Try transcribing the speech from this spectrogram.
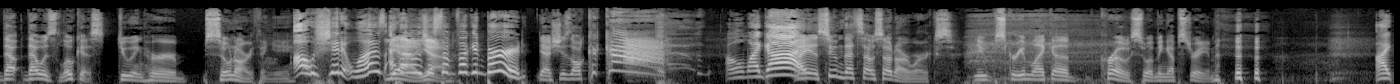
that that was Locust doing her sonar thingy. Oh shit! It was. I Yeah, thought it was just yeah. some fucking bird. Yeah, she's all caca. Oh my god! I assume that's how sonar works. You scream like a crow swimming upstream. I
